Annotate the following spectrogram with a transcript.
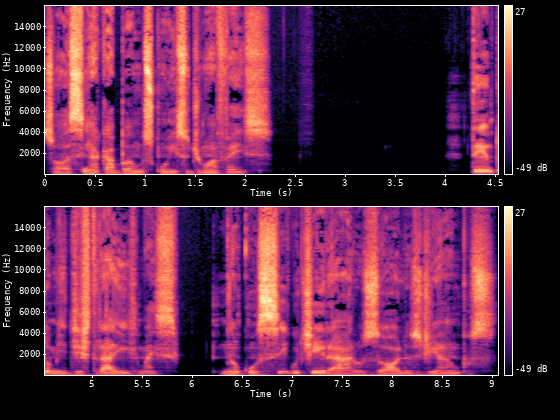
Só assim acabamos com isso de uma vez. Tento me distrair, mas não consigo tirar os olhos de ambos.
